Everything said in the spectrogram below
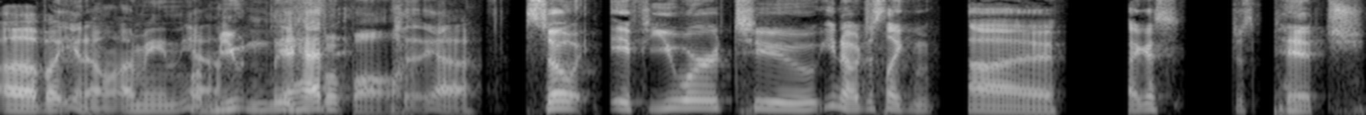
uh but you know I mean yeah Or Mutant League had- Football. uh, yeah So if you were to, you know, just like uh I guess just pitch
